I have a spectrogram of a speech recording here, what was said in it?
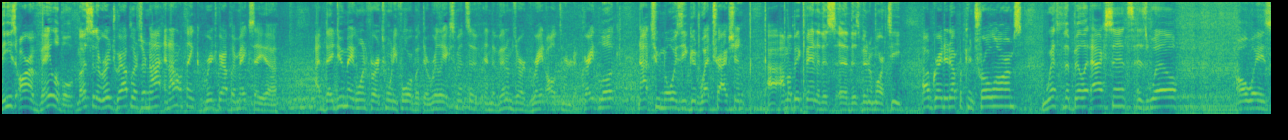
These are available. Most of the Ridge Grapplers are not, and I don't think Ridge Grappler makes a. Uh, they do make one for a 24, but they're really expensive, and the Venoms are a great alternative. Great look, not too noisy, good wet traction. Uh, I'm a big fan of this uh, this Venom RT. Upgraded upper control arms with the billet accents as well. Always,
